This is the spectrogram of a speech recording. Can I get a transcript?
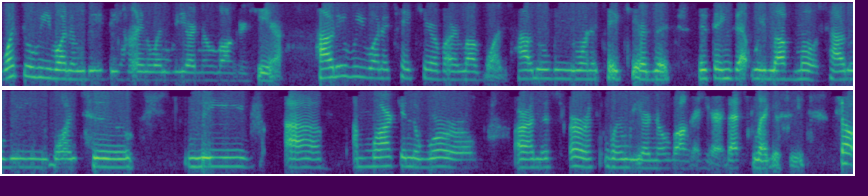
What do we want to leave behind when we are no longer here? How do we want to take care of our loved ones? How do we want to take care of the, the things that we love most? How do we want to leave uh, a mark in the world or on this earth when we are no longer here? That's legacy. So,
